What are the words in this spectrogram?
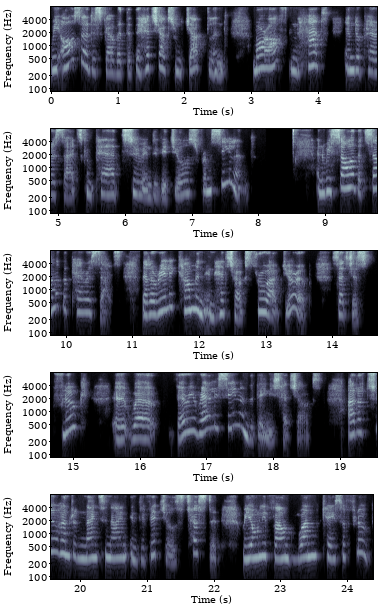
We also discovered that the hedgehogs from Jutland more often had endoparasites compared to individuals from Zealand. And we saw that some of the parasites that are really common in hedgehogs throughout Europe, such as fluke, uh, were very rarely seen in the Danish hedgehogs. Out of 299 individuals tested, we only found one case of fluke.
